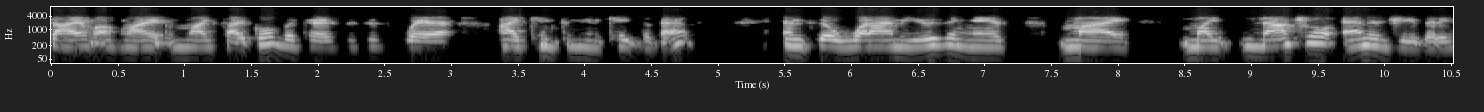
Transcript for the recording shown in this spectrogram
time of my, my cycle because this is where I can communicate the best. And so what I'm using is my, my natural energy that is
